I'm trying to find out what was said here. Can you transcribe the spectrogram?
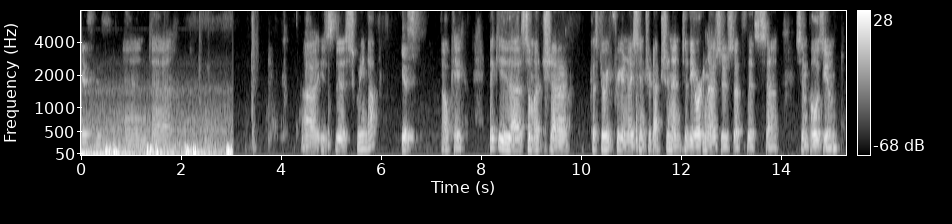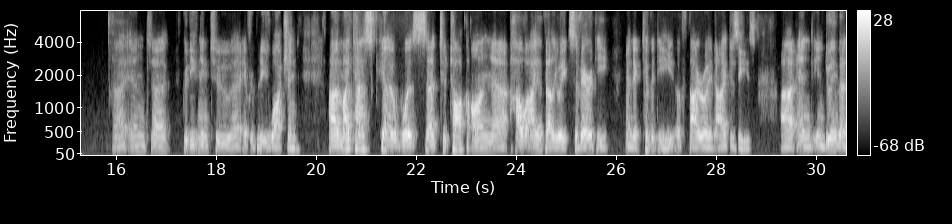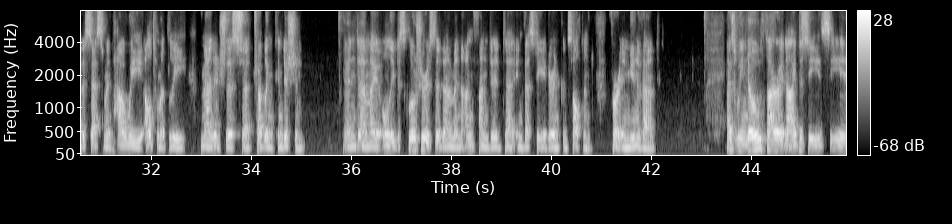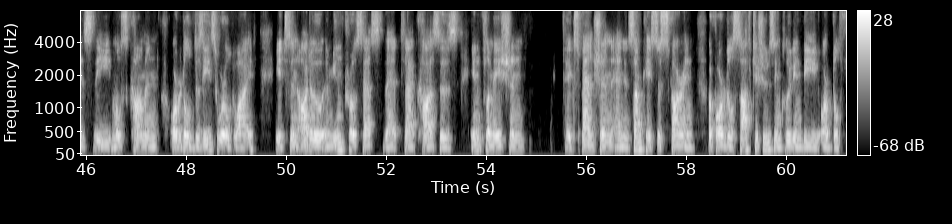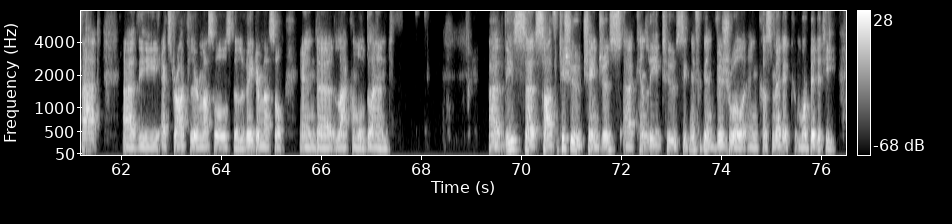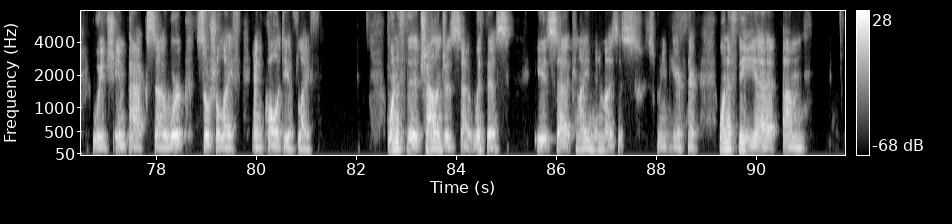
Yes, yes. And uh, uh, is the screen up? Yes. Okay. Thank you uh, so much, uh, Kasturi, for your nice introduction and to the organizers of this uh, symposium. Uh, and uh, good evening to uh, everybody watching. my task was to talk on how I evaluate severity and activity of thyroid eye disease. And in doing that assessment, how we ultimately manage this troubling condition. And uh, my only disclosure is that I'm an unfunded uh, investigator and consultant for Immunovant. As we know, thyroid eye disease is the most common orbital disease worldwide. It's an autoimmune process that uh, causes inflammation, expansion, and in some cases, scarring of orbital soft tissues, including the orbital fat, uh, the extraocular muscles, the levator muscle, and uh, lacrimal gland. Uh, these uh, soft tissue changes uh, can lead to significant visual and cosmetic morbidity, which impacts uh, work, social life, and quality of life. One of the challenges with this is, can I minimize this screen here? There. One of the um,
